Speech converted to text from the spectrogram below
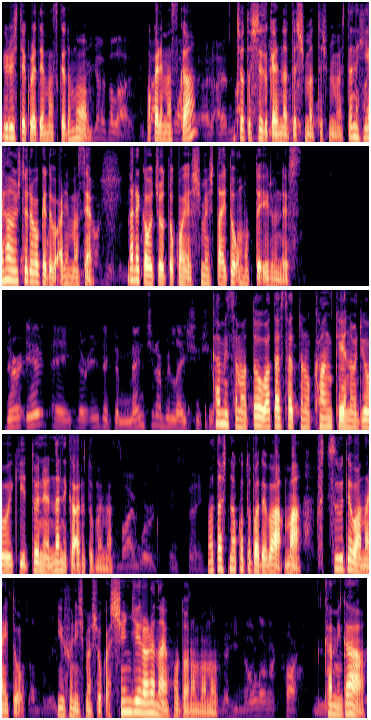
許してくれていますけども、分かりますか？ちょっと静かになってしまってしまいましたね。批判しているわけではありません。何かをちょっと今夜示したいと思っているんです。神様と私たちの関係の領域というのは何かあると思います。私の言葉では、まあ、普通ではないというふうにしましょうか。信じられないほどのもの。神が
